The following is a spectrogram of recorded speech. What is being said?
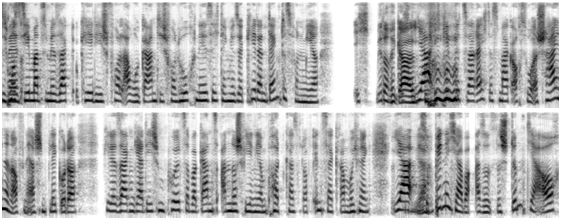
ich wenn muss, jetzt jemand zu mir sagt, okay, die ist voll arrogant, die ist voll hochnäsig, denke ich mir so, okay, dann denkt es von mir. Ich, Mir doch egal. Ich, ja, ich gebe dir zwar recht, das mag auch so erscheinen auf den ersten Blick oder viele sagen, ja, die ist im Puls aber ganz anders wie in ihrem Podcast oder auf Instagram, wo ich mir denke, ja, Ja. so bin ich aber, also das stimmt ja auch,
